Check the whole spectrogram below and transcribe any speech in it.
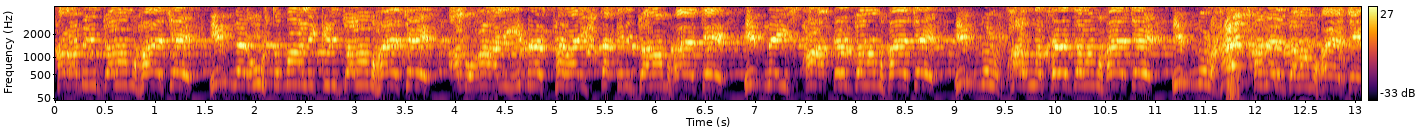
ফারাবির জন্ম হয়েছে, ইবনে উস্ত মালিকের জন্ম হয়েছে, আবু আলী ইবনে সারা জন্ম হয়েছে, ইবনে ইসহাকের জন্ম হয়েছে, ইবনুল ফারনাসের জন্ম হয়েছে, ইবনুল হাসামের জন্ম হয়েছে।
